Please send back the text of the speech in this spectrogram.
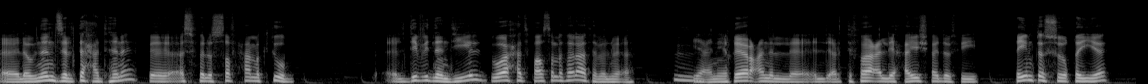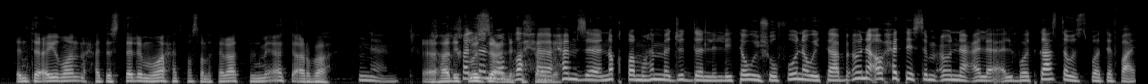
لو ننزل تحت هنا في أسفل الصفحة مكتوب ال dividend yield 1.3% مم. يعني غير عن ال- الارتفاع اللي حيشهده في قيمته السوقية أنت أيضا حتستلم 1.3% كأرباح. نعم. آه، هذه خلينا توزع نوضح. حمزة نقطة مهمة جدا للي تو يشوفونا ويتابعونا أو حتى يسمعونا على البودكاست أو سبوتيفاي.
